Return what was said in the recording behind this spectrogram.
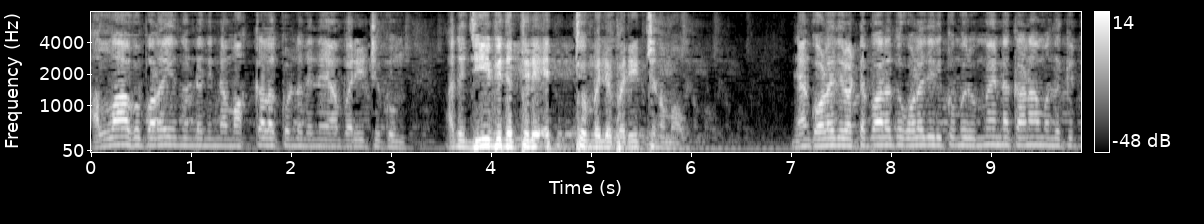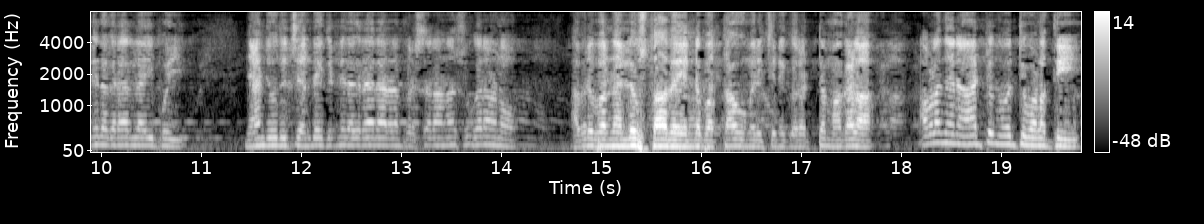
അള്ളാഹു പറയുന്നുണ്ട് നിന്റെ മക്കളെ കൊണ്ട് നിന്നെ ഞാൻ പരീക്ഷിക്കും. അത് ജീവിതത്തിലെ ഏറ്റവും വലിയ പരീക്ഷണമാവും. ഞാൻ കോളേജിൽ ഒറ്റപ്പാലത്ത് കോളേജിൽ ഇരിക്കുമ്പോൾ ഉമ്മ എന്നെ കാണാൻ വന്ന് കിഡ്നി തകരാറിലായി പോയി. ഞാൻ ചോദിച്ചു എന്റെ കിഡ്നി തകരാറാണ്? പ്രഷറാണോ? ഷുഗറാണോ? അവർ പറഞ്ഞ അല്ല ഉസ്താദെ എന്റെ ഭർത്താവ് മരിച്ചു എനിക്ക് ഒരൊറ്റ മകളാ. അവളെ ഞാൻ ആറ്റു നോറ്റ് വളർത്തി.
